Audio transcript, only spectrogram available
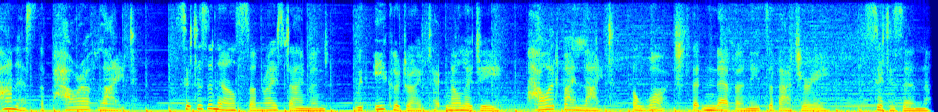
Harness the power of light. Citizen L Sunrise Diamond with EcoDrive technology. Powered by light, a watch that never needs a battery. Citizen.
